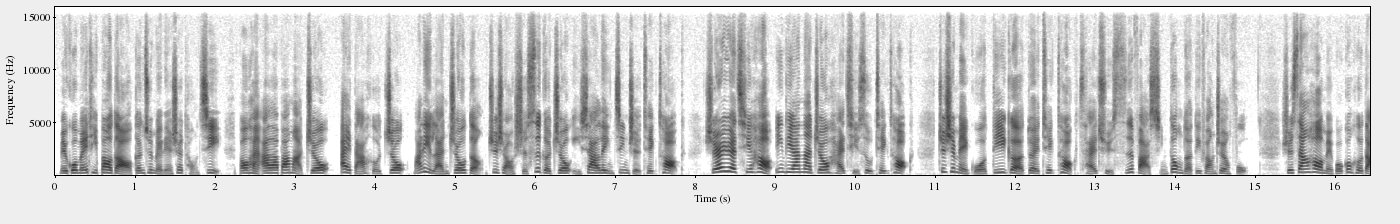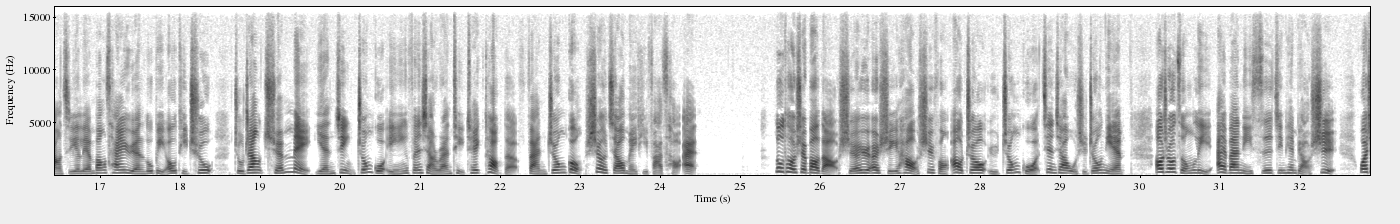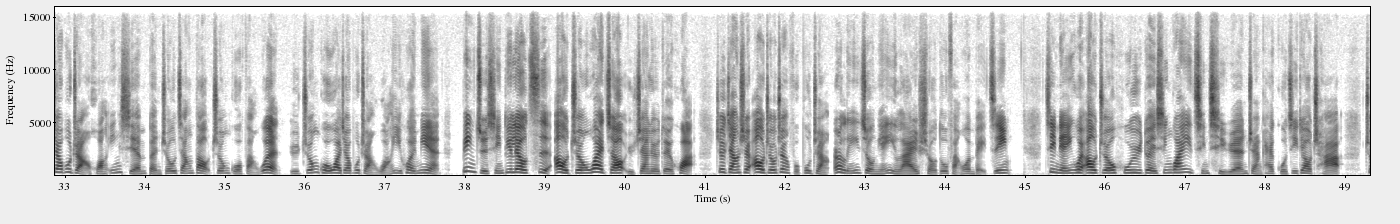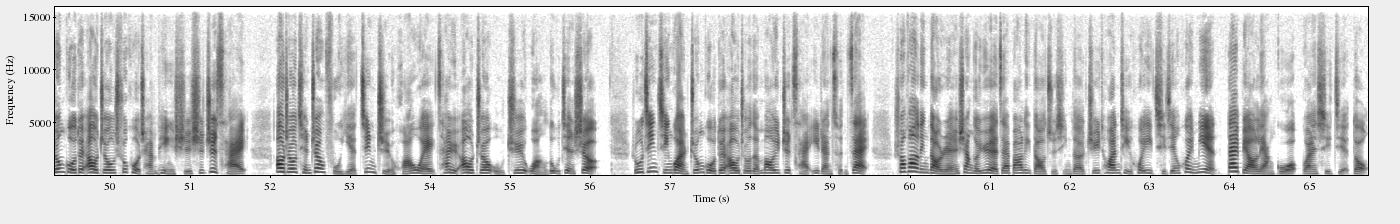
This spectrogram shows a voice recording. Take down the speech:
美国媒体报道，根据美联社统计，包含阿拉巴马州、爱达荷州、马里兰州等至少十四个州已下令禁止 TikTok。十二月七号，印第安纳州还起诉 TikTok，这是美国第一个对 TikTok 采取司法行动的地方政府。十三号，美国共和党籍联邦参议员卢比欧提出，主张全美严禁中国影音分享软体 TikTok 的反中共社交媒体法草案。路透社报道，十二月二十一号适逢澳洲与中国建交五十周年，澳洲总理艾班尼斯今天表示，外交部长黄英贤本周将到中国访问，与中国外交部长王毅会面。并举行第六次澳中外交与战略对话，这将是澳洲政府部长二零一九年以来首度访问北京。近年因为澳洲呼吁对新冠疫情起源展开国际调查，中国对澳洲出口产品实施制裁，澳洲前政府也禁止华为参与澳洲五 G 网络建设。如今尽管中国对澳洲的贸易制裁依然存在，双方领导人上个月在巴厘岛举行的 G20 会议期间会面，代表两国关系解冻。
